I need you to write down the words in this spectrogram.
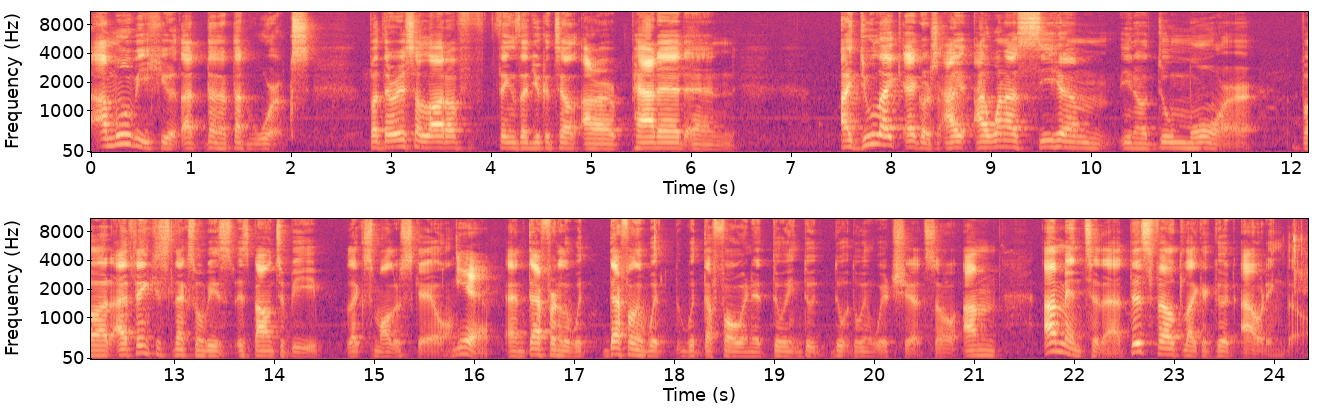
a movie here that that, that works, but there is a lot of things that you can tell are padded and. I do like Eggers. I, I want to see him, you know, do more, but I think his next movie is, is bound to be like smaller scale yeah. and definitely with definitely with with Dafoe in it doing do, do, doing weird shit. So I'm I'm into that. This felt like a good outing though.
